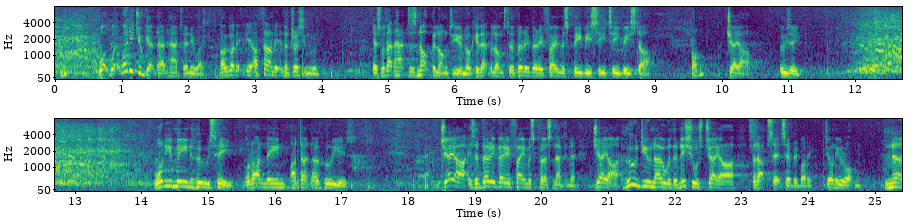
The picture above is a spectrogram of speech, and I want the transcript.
Hmm? What, where, where did you get that hat anyway? I got it. I found it in a dressing room. Yes, well, that hat does not belong to you, Nookie. That belongs to a very, very famous BBC TV star. Pardon? JR. Who's he? What do you mean, who's he? What I mean, I don't know who he is. JR is a very, very famous personality. Now, JR, who do you know with initials JR that upsets everybody? Johnny Rotten. No.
